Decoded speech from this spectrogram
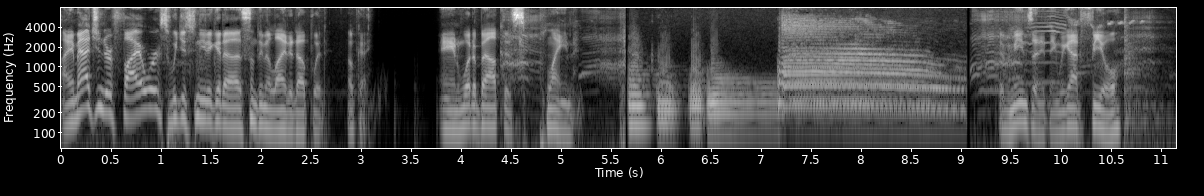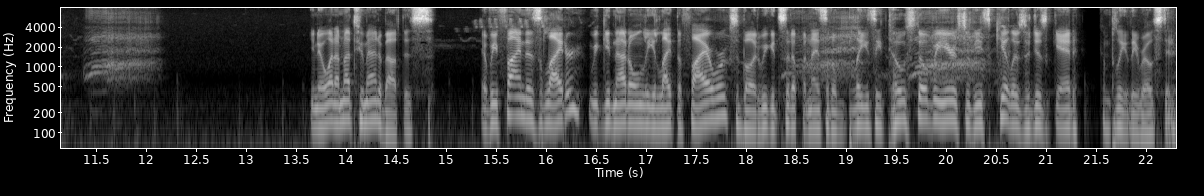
I imagine they're fireworks. We just need to get uh, something to light it up with. Okay. And what about this plane? If it means anything, we got fuel. You know what? I'm not too mad about this. If we find this lighter, we could not only light the fireworks, but we could set up a nice little blazy toast over here so these killers would just get completely roasted.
